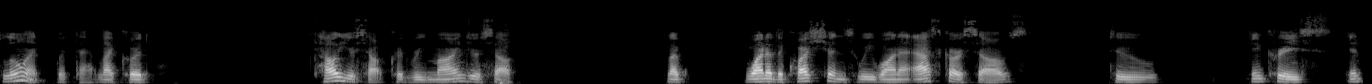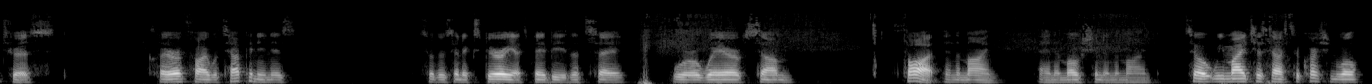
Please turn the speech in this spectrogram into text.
fluent with that, like could tell yourself, could remind yourself, like one of the questions we want to ask ourselves to increase interest, clarify what's happening is, so there's an experience, maybe let's say we're aware of some thought in the mind and emotion in the mind. So we might just ask the question, well,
